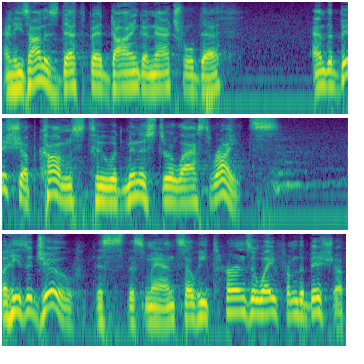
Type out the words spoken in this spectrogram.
and he's on his deathbed dying a natural death and the bishop comes to administer last rites. But he's a Jew, this, this man, so he turns away from the bishop.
